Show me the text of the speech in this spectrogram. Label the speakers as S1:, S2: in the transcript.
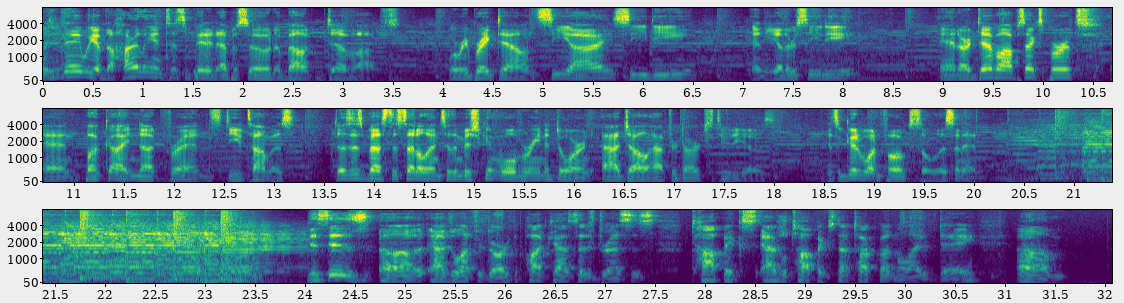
S1: So today we have the highly anticipated episode about DevOps, where we break down CI, CD, and the other CD. And our DevOps expert and Buckeye Nut friend, Steve Thomas, does his best to settle into the Michigan Wolverine adorned Agile After Dark studios. It's a good one, folks, so listen in. This is uh, Agile After Dark, the podcast that addresses topics, agile topics not talked about in the light of day. Um,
